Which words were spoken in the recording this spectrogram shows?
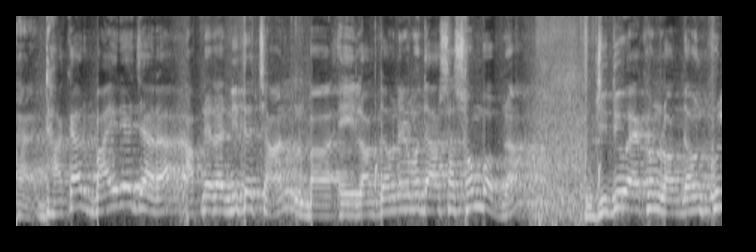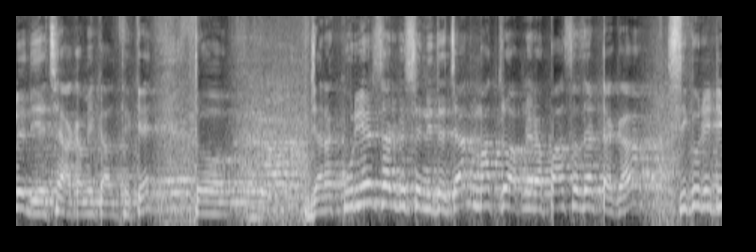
হ্যাঁ ঢাকার বাইরে যারা আপনারা নিতে চান বা এই লকডাউনের মধ্যে আসা সম্ভব না যদিও এখন লকডাউন খুলে দিয়েছে আগামীকাল থেকে, তো যারা কুরিয়ার সার্ভিসে নিতে চান, মাত্র আপনারা পাঁচ হাজার টাকা সিকিউরিটি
